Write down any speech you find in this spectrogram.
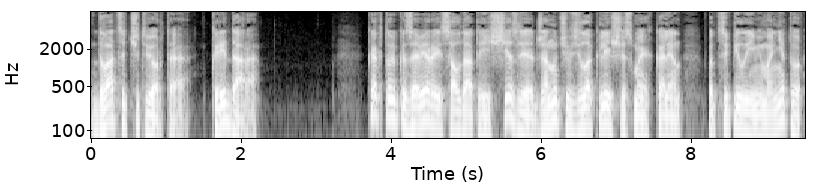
24. Кридара. Как только Завера и солдаты исчезли, Джанучи взяла клещи с моих колен, подцепила ими монету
